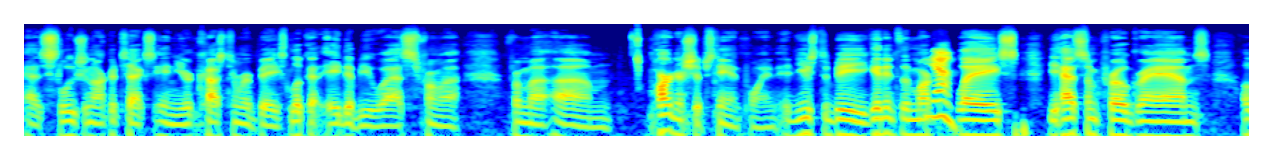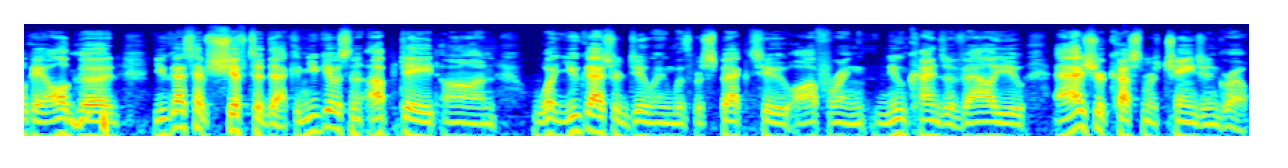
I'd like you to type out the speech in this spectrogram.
as solution architects in your customer base? Look at AWS from a, from a um, partnership standpoint. It used to be you get into the marketplace, yeah. you have some programs, okay, all mm -hmm. good. You guys have shifted that. Can you give us an update on what you guys are doing with respect to offering new kinds of value as your customers change and grow?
